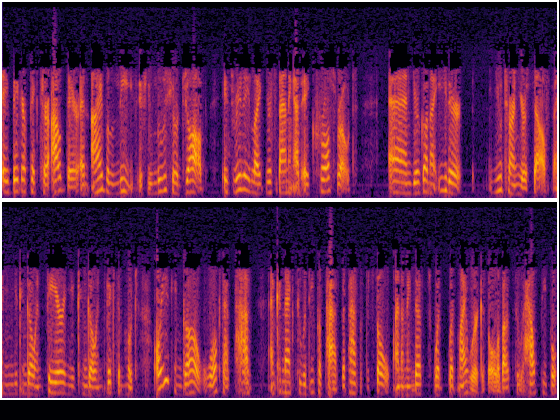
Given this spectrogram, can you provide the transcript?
a bigger picture out there. And I believe if you lose your job, it's really like you're standing at a crossroad and you're going to either you turn yourself and you can go in fear and you can go in victimhood or you can go walk that path and connect to a deeper path, the path of the soul. And I mean, that's what, what my work is all about, to help people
